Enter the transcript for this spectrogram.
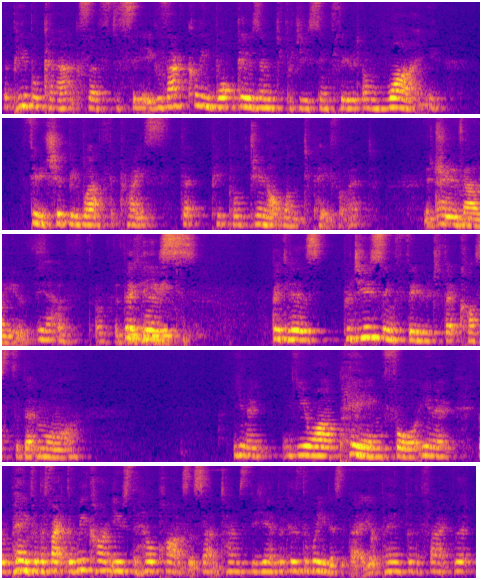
that people can access to see exactly what goes into producing food and why food should be worth the price that people do not want to pay for it. the true Um, value of, yeah. of, of the food. Because because producing food that costs a bit more, you know, you are paying for, you know, you're paying for the fact that we can't use the hill parks at certain times of the year because the waders are there. You're paying for the fact that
